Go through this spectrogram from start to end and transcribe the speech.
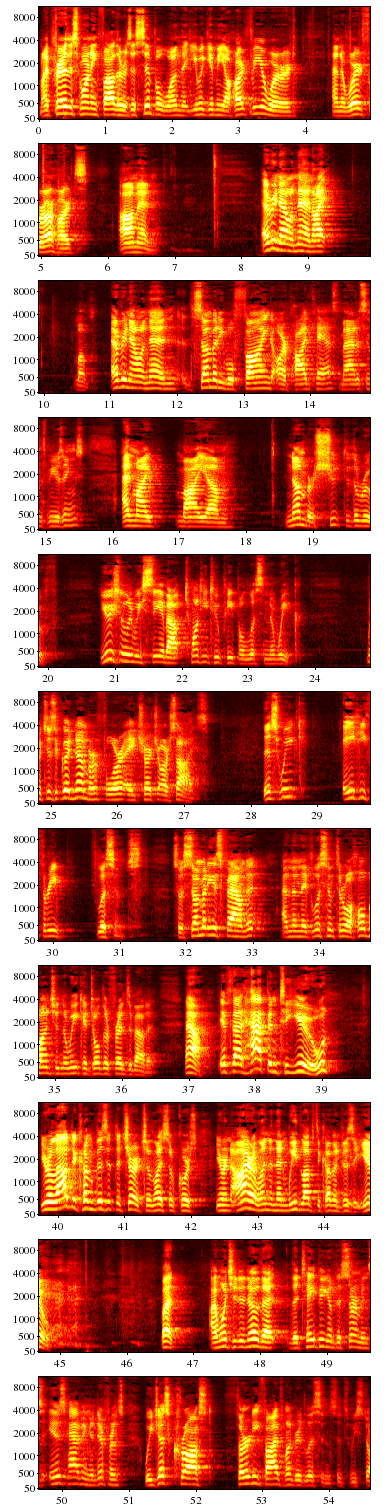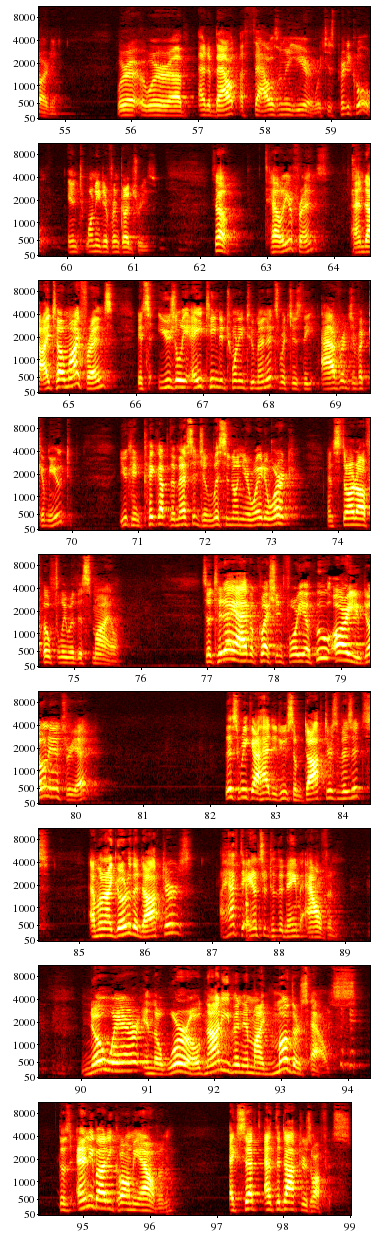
My prayer this morning, Father, is a simple one that you would give me a heart for your word and a word for our hearts. Amen. Every now and then, I, well, every now and then, somebody will find our podcast, Madison's Musings, and my, my um, numbers shoot through the roof. Usually we see about 22 people listen a week, which is a good number for a church our size. This week, 83 listens. So somebody has found it, and then they've listened through a whole bunch in the week and told their friends about it. Now, if that happened to you, you're allowed to come visit the church, unless, of course, you're in Ireland, and then we'd love to come and visit you. But I want you to know that the taping of the sermons is having a difference. We just crossed 3,500 listens since we started. We're, we're uh, at about a thousand a year, which is pretty cool in 20 different countries. So tell your friends, and I tell my friends, it's usually 18 to 22 minutes, which is the average of a commute. You can pick up the message and listen on your way to work and start off hopefully with a smile. So today I have a question for you. Who are you? Don't answer yet. This week I had to do some doctor's visits. And when I go to the doctors, I have to answer to the name Alvin. Nowhere in the world, not even in my mother's house, does anybody call me Alvin except at the doctor's office.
